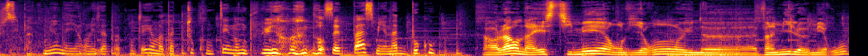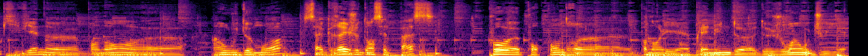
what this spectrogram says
je sais pas combien d'ailleurs, on les a pas comptés, on va pas tout compter non plus dans cette passe, mais il y en a beaucoup. Alors là, on a estimé environ une euh, 20 000 mérous qui viennent euh, pendant euh, un ou deux mois, s'agrègent dans cette passe pour, euh, pondre euh, pendant les pleines lunes de, de juin ou de juillet.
